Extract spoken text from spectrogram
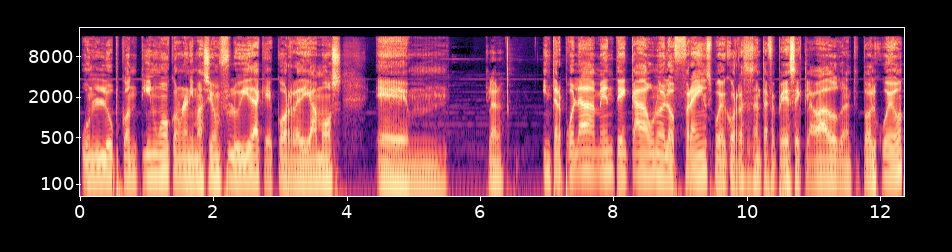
un loop continuo con una animación fluida que corre digamos... em, Claro. Interpoladamente en cada uno de los frames, porque corre a 60 FPS clavado durante todo el juego.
